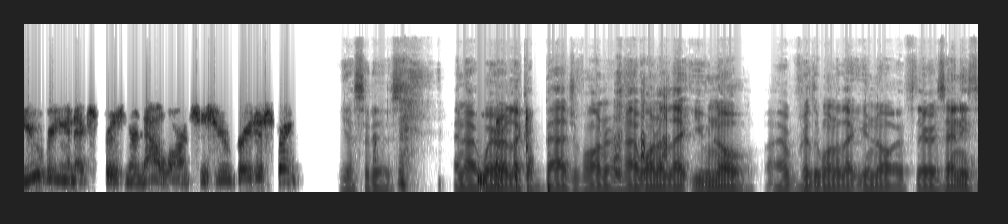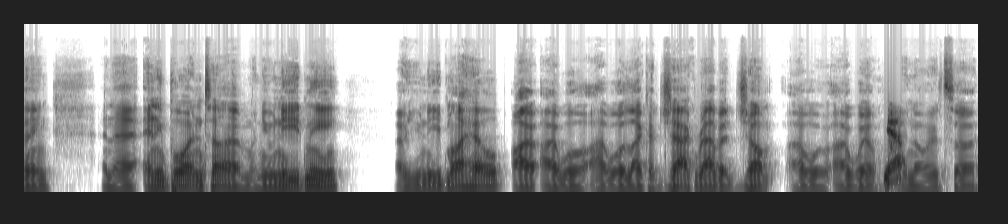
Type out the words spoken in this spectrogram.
you being an ex-prisoner now, Lawrence, is your greatest strength. Yes, it is. and I wear it like a badge of honor. And I want to let you know, I really want to let you know if there is anything, and at any point in time when you need me, or you need my help, I, I will I will like a jackrabbit jump. I will I will. Yeah. You know, it's a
